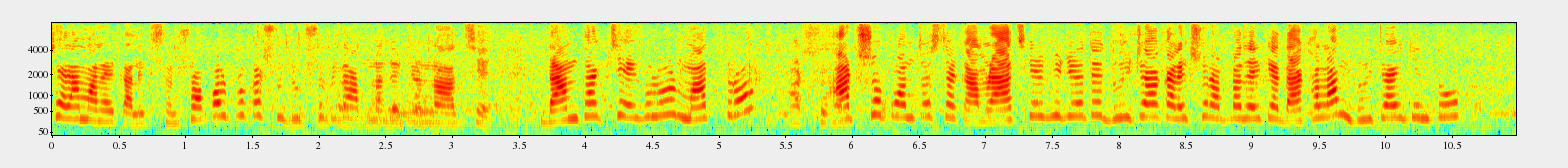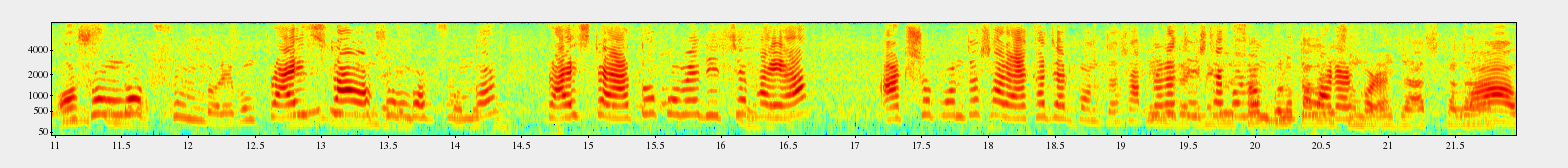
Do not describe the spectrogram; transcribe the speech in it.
সেরা মানের কালেকশন সকল প্রকার সুযোগ সুবিধা আপনাদের জন্য আছে। দাম থাকছে এগুলোর মাত্র আটশো পঞ্চাশ টাকা। আমরা আজকের ভিডিওতে দুইটা কালেকশন আপনাদেরকে দেখালাম। দুইটাই কিন্তু অসম্ভব সুন্দর এবং প্রাইসটা অসম্ভব সুন্দর। প্রাইসটা এত কমে দিচ্ছে ভাইয়া আটশো পঞ্চাশ আর এক হাজার পঞ্চাশ। আপনারা চেষ্টা করবেন দ্রুত অর্ডার করার। ওয়াও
